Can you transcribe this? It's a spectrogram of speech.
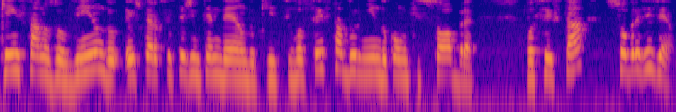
quem está nos ouvindo, eu espero que você esteja entendendo que se você está dormindo com o que sobra, você está sobrevivendo.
